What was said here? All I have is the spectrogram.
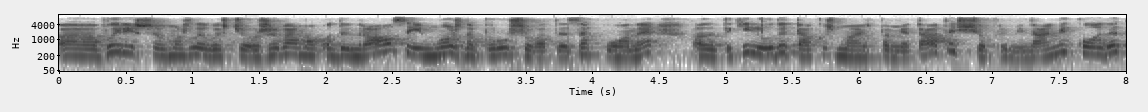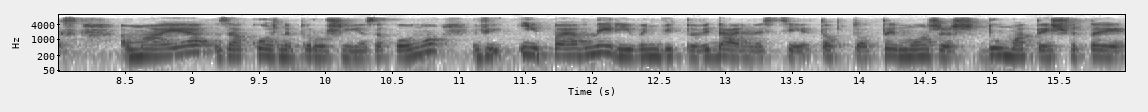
е, вирішив, можливо, що живемо один раз і можна порушувати закони. Але такі люди також мають пам'ятати, що кримінальний кодекс має за кожне порушення закону і певний рівень відповідальності. Тобто, ти можеш думати, що ти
